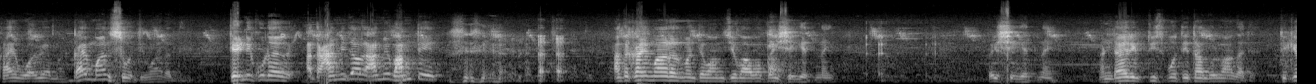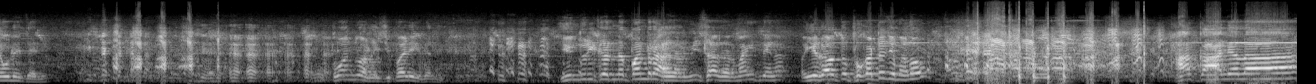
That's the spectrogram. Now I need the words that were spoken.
काय वव्या मा- काय माणसं होती महाराज. त्यांनी कुठं आता आम्ही जाऊ आम्ही भामते आता काय महाराज म्हणते आमचे बाबा पैसे घेत नाही. पैसे घेत नाही. आणि डायरेक्ट तीस पोते तांदूळ मागत आहे. ते केवढे झाले तोंड जोडायची पाळी का नाही? इंदुरीकडनं पंधरा हजार वीस हजार मागितले ना हे गाव तो फुकटच आहे मला हो. काल्याला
